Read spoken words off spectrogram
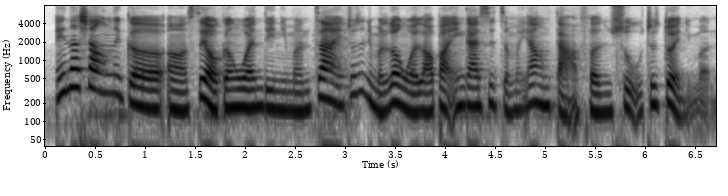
诶，那像那个呃 Seal 跟 Wendy，你们在就是你们认为老板应该是怎么样打分数？就是对你们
